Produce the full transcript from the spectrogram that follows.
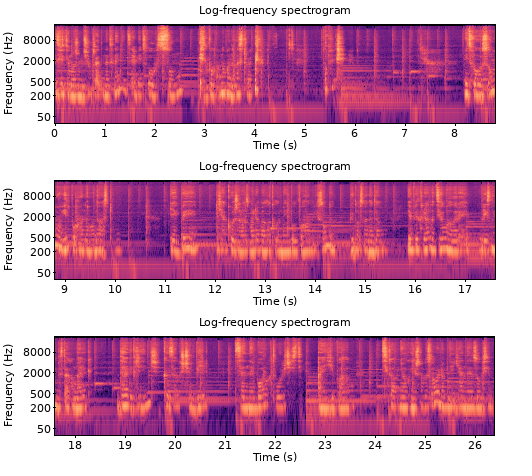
Звідки можемо чекати натхнення? Це від свого суму поганого настрою. Від свого суму від поганого настрою. Якби я кожен раз малювала, коли мені було погано і сумно, відносно недавно, я б відкрила цілу галерею в різних містах Америки. Девід Лінч казав, що біль це не борг творчості, а її паливо. Цікаво в нього, звісно, висловлювання, я не зовсім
